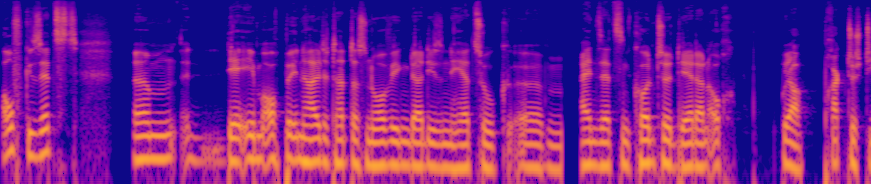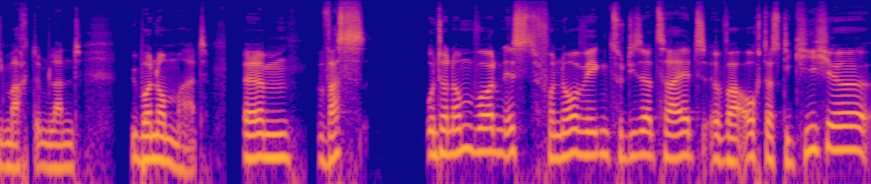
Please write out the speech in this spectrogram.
aufgesetzt, ähm, der eben auch beinhaltet hat, dass Norwegen da diesen Herzog ähm, einsetzen konnte, der dann auch ja, praktisch die Macht im Land übernommen hat. Ähm, was unternommen worden ist von Norwegen zu dieser Zeit, war auch, dass die Kirche,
